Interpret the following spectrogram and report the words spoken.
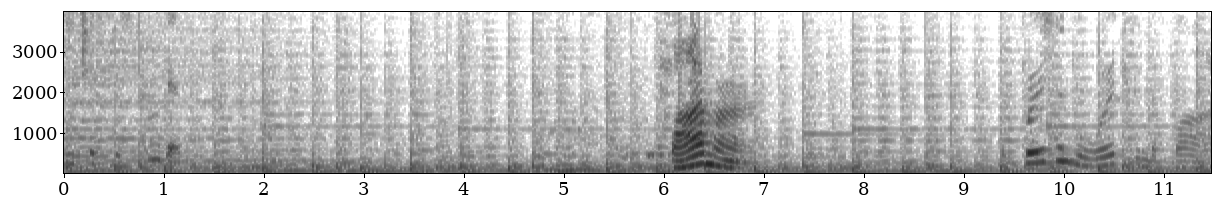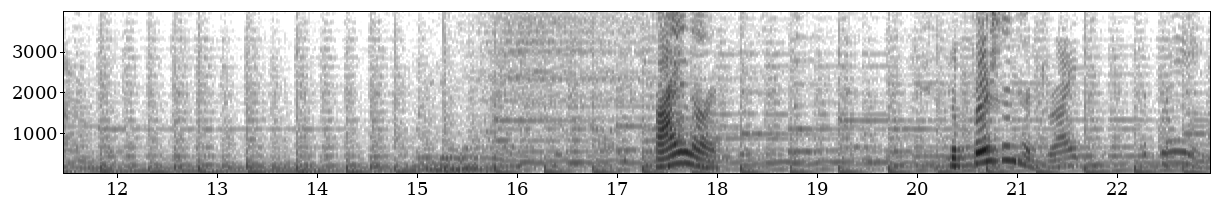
teaches the students. Farmer. The person who works in the farm. Pilot. The person who drives the plane.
